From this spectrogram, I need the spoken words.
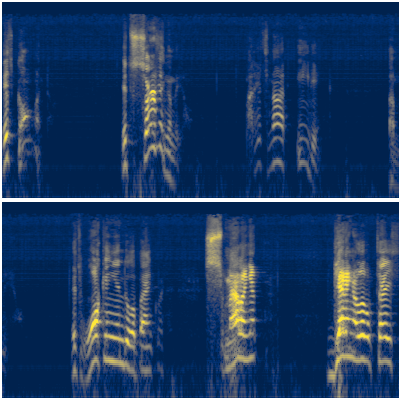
It's gone. It's serving a meal, but it's not eating a meal. It's walking into a banquet, smelling it, getting a little taste,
